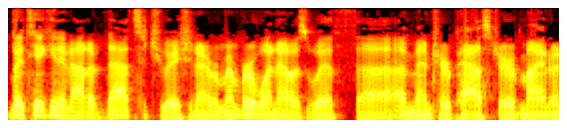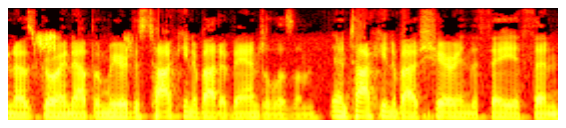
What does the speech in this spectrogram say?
but taking it out of that situation, I remember when I was with uh, a mentor pastor of mine when I was growing up, and we were just talking about evangelism and talking about sharing the faith and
